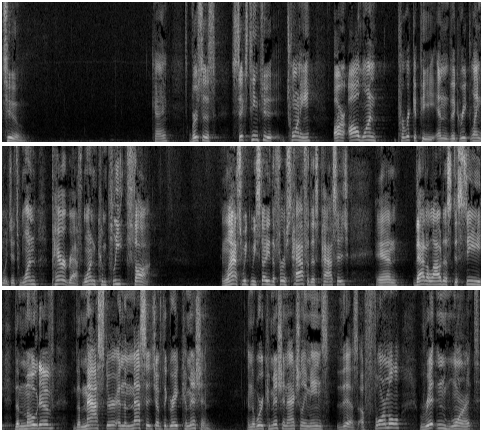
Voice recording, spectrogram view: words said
to. Okay? Verses 16 to 20 are all one pericope in the Greek language. It's one paragraph, one complete thought. And last week we studied the first half of this passage, and that allowed us to see the motive, the master, and the message of the Great Commission. And the word commission actually means this a formal written warrant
